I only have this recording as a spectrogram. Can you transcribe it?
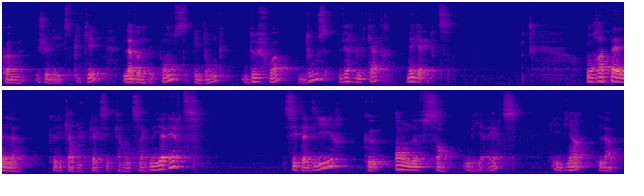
comme je l'ai expliqué. La bonne réponse est donc 2 fois 12,4 MHz. On rappelle que l'écart duplex est de 45 MHz, c'est-à-dire que en 900 MHz, eh bien, la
